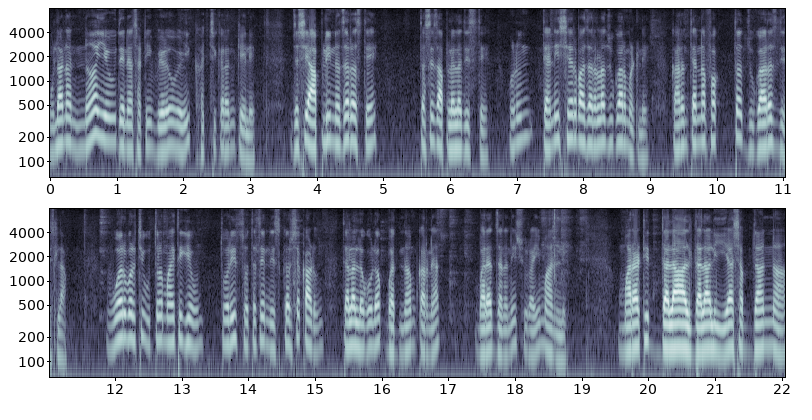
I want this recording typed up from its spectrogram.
मुलांना न येऊ देण्यासाठी वेळोवेळी खच्चीकरण केले. जशी आपली नजर असते तसेच आपल्याला दिसते. म्हणून त्यांनी शेअर बाजाराला जुगार म्हटले कारण त्यांना फक्त जुगारच दिसला. वरवरची उतळ माहिती घेऊन त्वरित स्वतःचे निष्कर्ष काढून त्याला लगोलग बदनाम करण्यात बऱ्याच जणांनी शुराई मानली. मराठीत दलाल दलाली या शब्दांना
